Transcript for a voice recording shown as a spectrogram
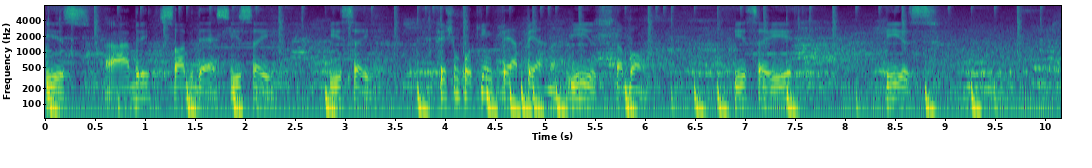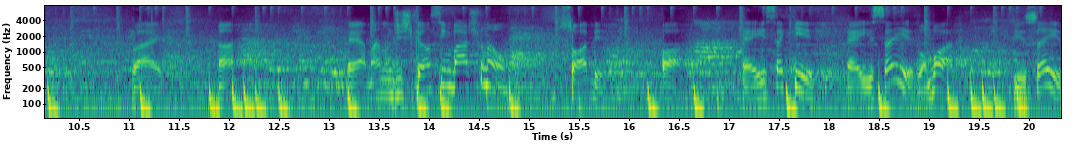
Isso. Abre, sobe, desce. Isso aí. Isso aí. Fecha um pouquinho em pé a perna. Isso, tá bom. Isso aí. Isso. Vai. Hã? É, mas não descansa embaixo não. Sobe. Ó. É isso aqui. É isso aí. Vambora. Isso aí.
